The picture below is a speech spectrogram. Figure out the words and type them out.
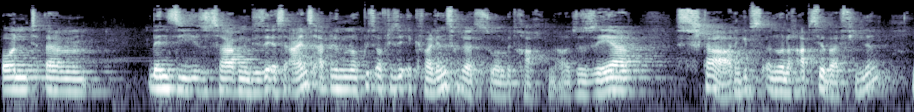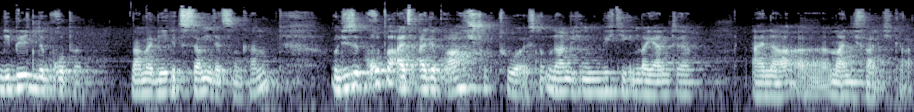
Und ähm, wenn Sie sozusagen diese S1-Abbildung noch bis auf diese Äquivalenzrelation betrachten, also sehr starr, dann gibt es nur noch absehbar viele und die bilden eine Gruppe, weil man Wege zusammensetzen kann. Und diese Gruppe als algebraische Struktur ist eine unheimlich wichtige Variante einer äh, Mannigfaltigkeit.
